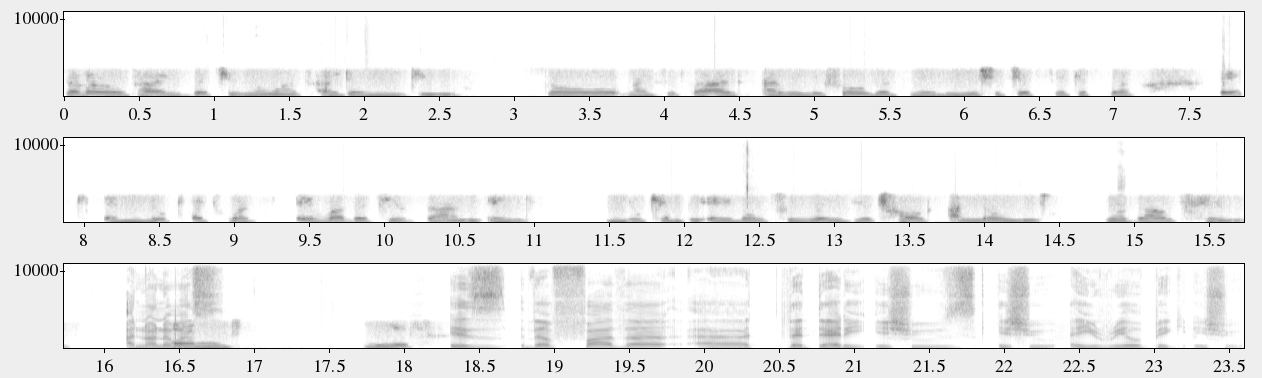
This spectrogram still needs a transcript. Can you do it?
several times that you know what, I don't need you. So my sister, I I really feel that maybe you should just take a step back and look at whatever that you've done and you can be able to raise your child alone without him. Anonymous. And yes, Is the father, uh, the daddy issues issue a real big issue?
